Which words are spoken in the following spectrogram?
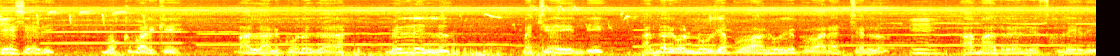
చేసేది మొక్కుబడికి. వాళ్ళు అనుకున్నగా మెదిలిళ్ళు మంచిగా అయింది. అందరు కూడా నువ్వు చెప్పవా నువ్వు చెప్పవా వచ్చేళ్ళు ఆ మాదిరిగా చేసుకునేది.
